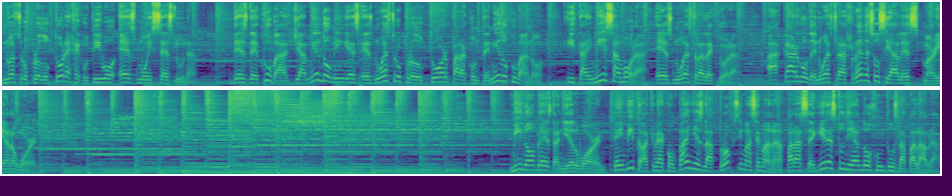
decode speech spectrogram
Nuestro productor ejecutivo es Moisés Luna. Desde Cuba, Yamil Domínguez es nuestro productor para contenido cubano y Taimí Zamora es nuestra lectora. A cargo de nuestras redes sociales, Mariana Warren. Mi nombre es Daniel Warren. Te invito a que me acompañes la próxima semana para seguir estudiando juntos la palabra.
